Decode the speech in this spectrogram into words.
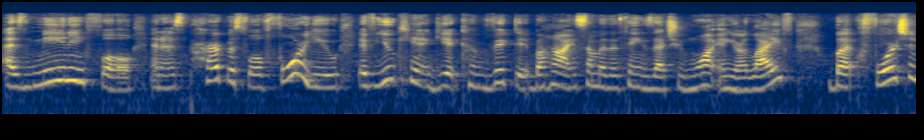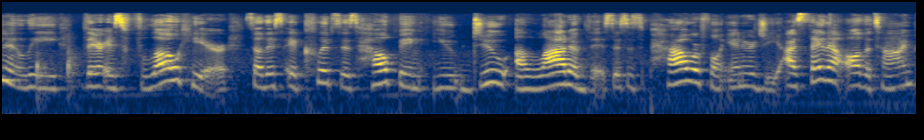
as meaningful and as purposeful for you if you can't get convicted behind some of the things that you want in your life. But fortunately, there is flow here. So, this eclipse is helping you do a lot of this. This is powerful energy. I say that all the time,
